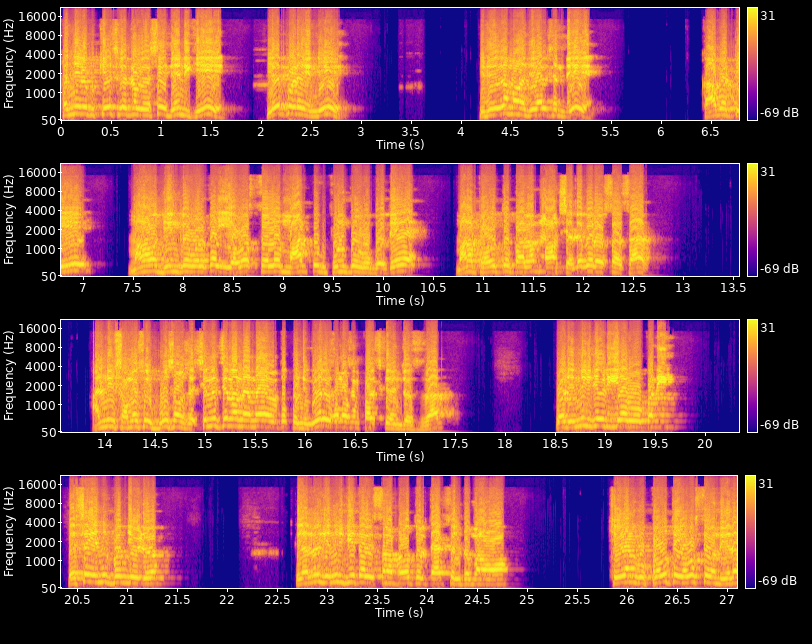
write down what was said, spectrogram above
పని చేయనప్పుడు కేసు కట్టినప్పుడు వస్తే దేనికి? ఏర్పడేయండి? ఇది కదా మనం చేయాల్సింది. కాబట్టి మనం దీంట్లో కూడా ఈ వ్యవస్థలో మార్పుకు పూనుకోకపోతే మన ప్రభుత్వ పాలన మనకు చెడ్డ పేరు వస్తుంది సార్. అన్ని సమస్యలు భూ సమస్యలు చిన్న చిన్న నిర్ణయాలతో కొన్ని వేల సమస్యలు పరిష్కరించవచ్చు సార్. వాడు ఎందుకు చేయడు ఈఆర్ఓ పని? ఎస్ఐ ఎందుకు పని చేయడు? వీళ్ళందరికీ ఎందుకు జీతాలు ఇస్తున్నాం ప్రభుత్వ ట్యాక్సులతో మనము? చేయడానికి ప్రభుత్వ వ్యవస్థ ఉంది కదా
